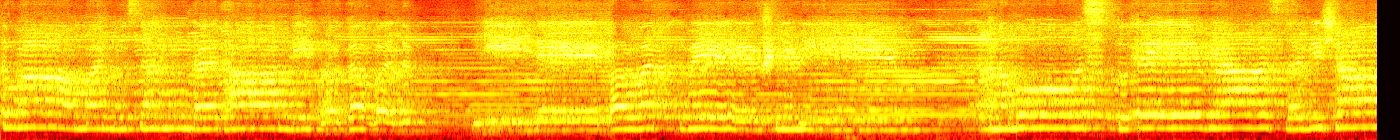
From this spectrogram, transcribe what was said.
त्वामनुसन्दधामि भगवद् गीते भवत्वेषिणीम् नमोऽस्तु ते व्यासविशालबुद्धे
